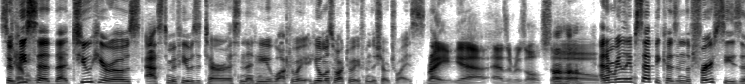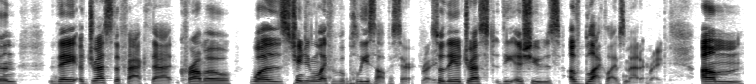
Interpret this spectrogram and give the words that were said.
So he said word. that two heroes asked him if he was a terrorist, and then he walked away. He almost walked away from the show twice. Right, yeah, as a result. So Uh-huh. And I'm really upset because in the first season, they addressed the fact that Karamo was changing the life of a police officer. Right. So they addressed the issues of Black Lives Matter. Right. Um,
